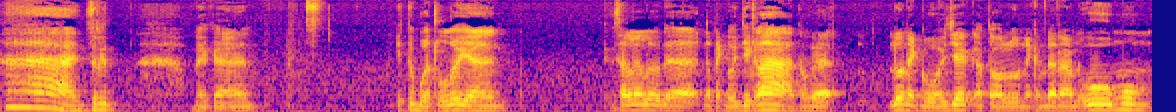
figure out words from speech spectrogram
Ah, anjir udah kan? Itu buat lo yang misalnya lo udah ngetek gojek lah atau enggak lo naik gojek atau lo naik kendaraan umum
